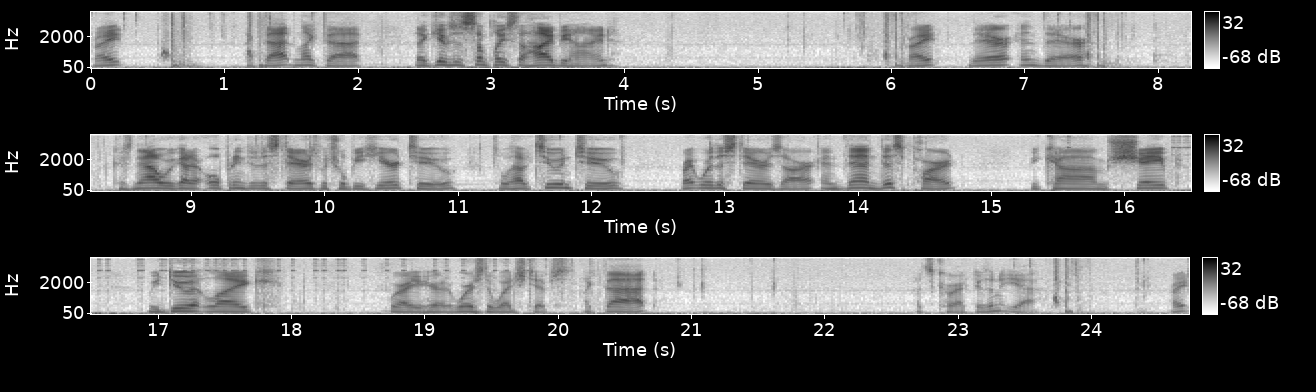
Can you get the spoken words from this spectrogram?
Right? Like that and like that. That gives us some place to hide behind. Right? There and there. Because now we've got an opening to the stairs which will be here too. So we'll have two and two right where the stairs are. And then this part becomes shape. We do it like where are you here? Where's the wedge tips? Like that. That's correct isn't it? Yeah right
